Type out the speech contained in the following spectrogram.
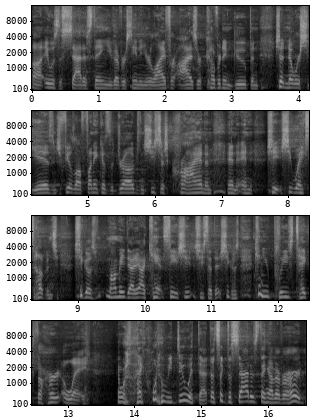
uh, it was the saddest thing you've ever seen in your life. Her eyes are covered in goop, and she doesn't know where she is, and she feels all funny because of the drugs, and she's just crying. And, and, and she, she wakes up and she, she goes, Mommy, Daddy, I can't see. She, she said that. She goes, Can you please take the hurt away? And we're like, What do we do with that? That's like the saddest thing I've ever heard.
